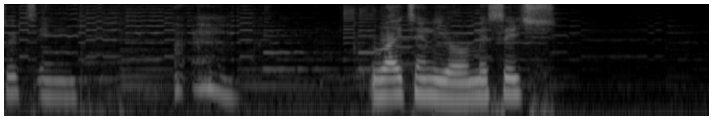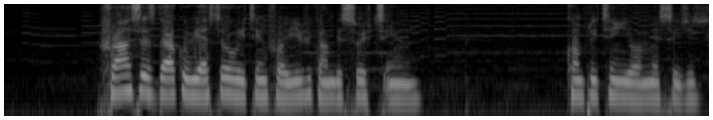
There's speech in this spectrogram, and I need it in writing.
Swift in writing your message. Francis Daku, we are still waiting for you. If you can be swift in completing your messages.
